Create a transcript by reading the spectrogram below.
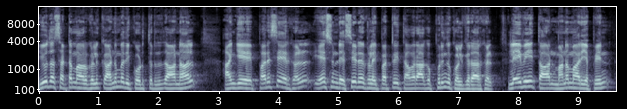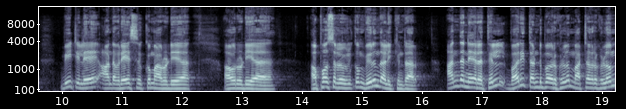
யூத சட்டம் அவர்களுக்கு அனுமதி கொடுத்திருந்தது. ஆனால் அங்கே பரிசெயர்கள் இயேசுடைய சீடர்களை பற்றி தவறாக புரிந்து கொள்கிறார்கள். லேவி தான் மனமாறிய பின் வீட்டிலே ஆண்டவர் இயேசுக்கும் அவருடைய அவருடைய அப்போசலர்களுக்கும் விருந்து அளிக்கின்றார். அந்த நேரத்தில் வரி தண்டுபவர்களும் மற்றவர்களும்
